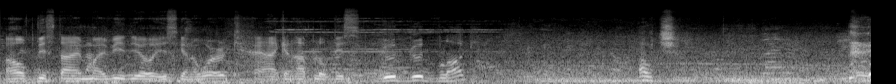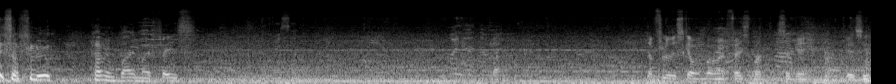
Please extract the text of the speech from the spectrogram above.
I hope this time my video is gonna work and I can upload this good good vlog. Ouch! it's a flu coming by my face. The flu is coming by my face, but it's okay. Okay, see?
